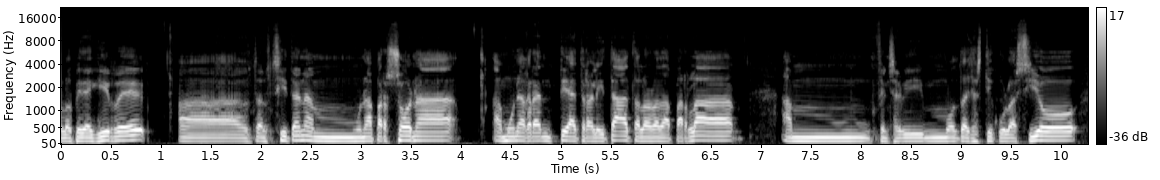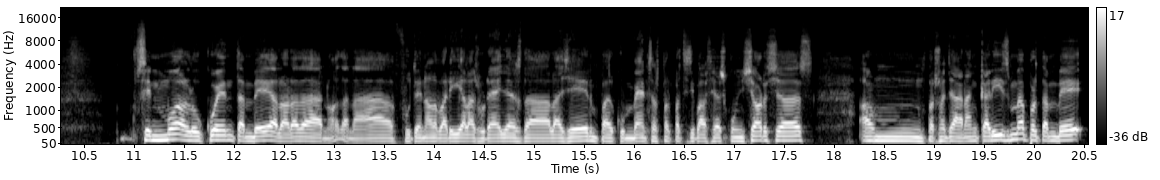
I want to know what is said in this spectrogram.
Lope de Aguirre, eh, el citen amb una persona amb una gran teatralitat a l'hora de parlar, amb, fent servir molta gesticulació, sent molt eloquent també a l'hora d'anar no, fotent el verí a les orelles de la gent per convèncer-los per participar a les seves conxorxes, amb un personatge de gran carisma, però també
